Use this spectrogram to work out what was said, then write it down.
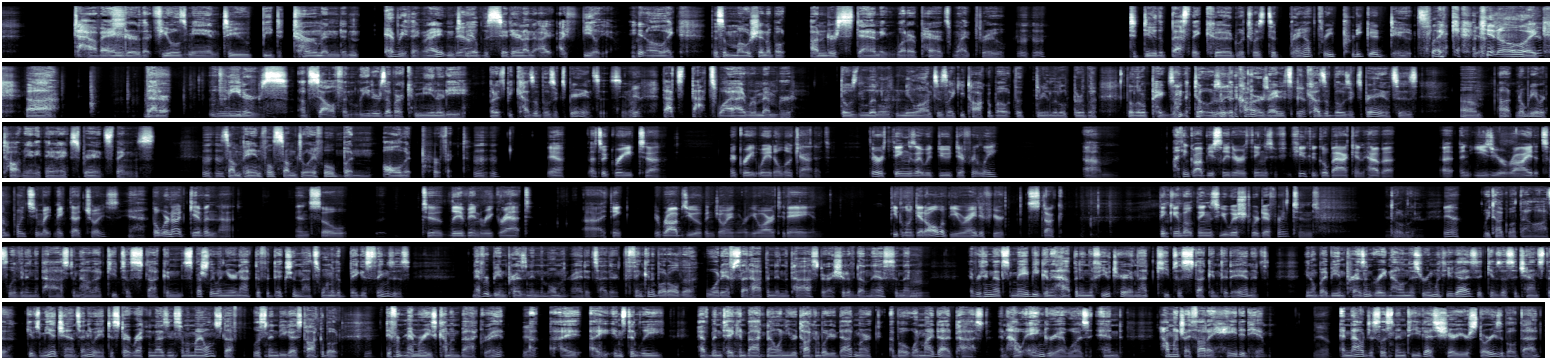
to have anger that fuels me and to be determined and everything, right? And to be able to sit here and I, I feel you, you know, like this emotion about understanding what our parents went through Mhm. To do the best they could, which was to bring up three pretty good dudes, like Yeah. you know, like uh, that are leaders of self and leaders of our community. But it's because of those experiences, you know. Yeah. That's that's why I remember those little nuances, like you talk about the three little or the the little pigs on the toes or the cars, right? It's Yeah. because of those experiences. Um, not nobody ever taught me anything. I experienced things, Mhm. some painful, some joyful, but Mm. all of it perfect. hmm Yeah, that's a great uh, a great way to look at it. There are things I would do differently. Um, I think obviously there are things if if you could go back and have a, a an easier ride at some points, you might make that choice. Yeah. But we're not given that, and so to live in regret, uh, I think it robs you of enjoying where you are today. And people don't get all of you right if you're stuck thinking about things you wished were different and and, Totally. uh, yeah. we talk about that lots living in the past and how that keeps us stuck and especially when you're in active addiction that's one of the biggest things is never being present in the moment right it's either thinking about all the what ifs that happened in the past or i should have done this and then Mm. Everything that's maybe going to happen in the future and that keeps us stuck in today and it's you know by being present right now in this room with you guys it gives us a chance to gives me a chance anyway to start recognizing some of my own stuff listening to you guys talk about Yeah. different memories coming back right Yeah. i i instantly have been taken back now when you were talking about your dad, Mark, about when my dad passed and how angry I was and how much I thought I hated him. Yeah. And now just listening to you guys share your stories about that,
